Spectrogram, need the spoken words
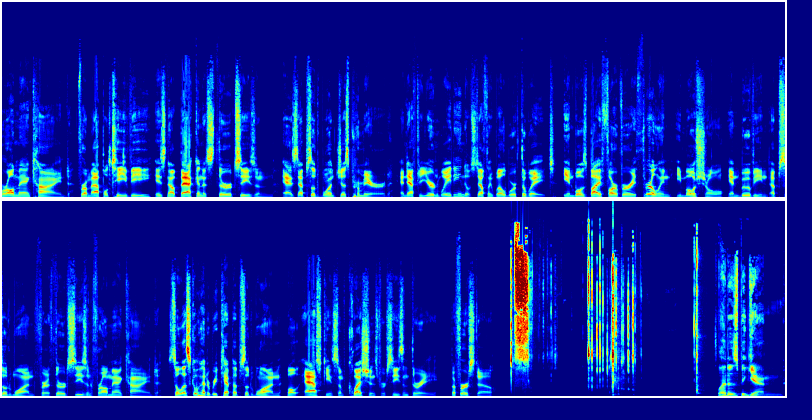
For All Mankind from Apple TV is now back in its third season, as episode 1 just premiered, and after a year in waiting, it was definitely well worth the wait. In what was by far very thrilling, emotional, and moving episode 1 for a third season for All Mankind. So let's go ahead and recap episode 1 while asking some questions for season 3. But first, though, let us begin.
